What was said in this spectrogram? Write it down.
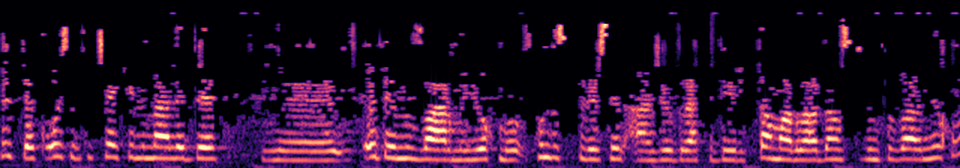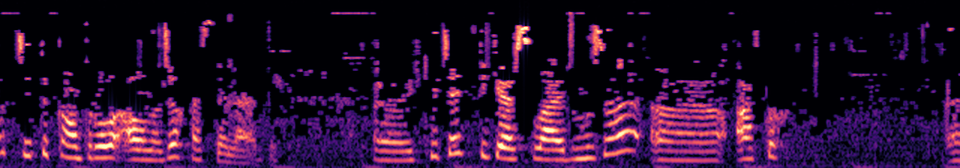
Mütləq OCT çəkilməlidir, e, ödemi varmı, yoxmu, fundus plüsin angiografi deyirik, damarlardan sızıntı varmı, yoxmu, ciddi kontrola alınacaq xəstələrdir. E, keçək digər slaydımıza, e, artıq e,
